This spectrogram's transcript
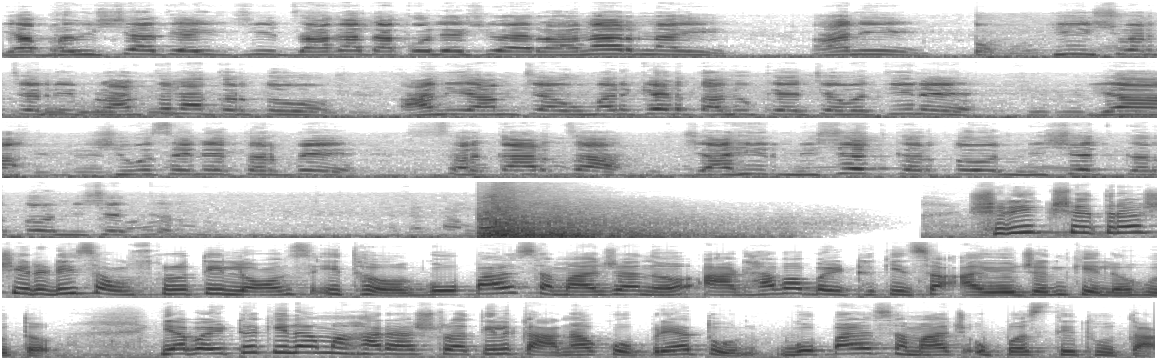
या भविष्यात यायची जागा दाखवल्याशिवाय राहणार नाही. आणि ही ईश्वरचरणी प्रार्थना करतो. आणि आमच्या उमरखेड तालुक्याच्या वतीने या शिवसेनेतर्फे सरकारचा जाहीर निषेध करतो निषेध करतो निषेध करतो. श्री क्षेत्र शिर्डी संस्कृती लॉन्स इथं गोपाळ समाजानं आढावा बैठकीचं आयोजन केलं होतं. या बैठकीला महाराष्ट्रातील कानाकोपऱ्यातून गोपाळ समाज उपस्थित होता.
